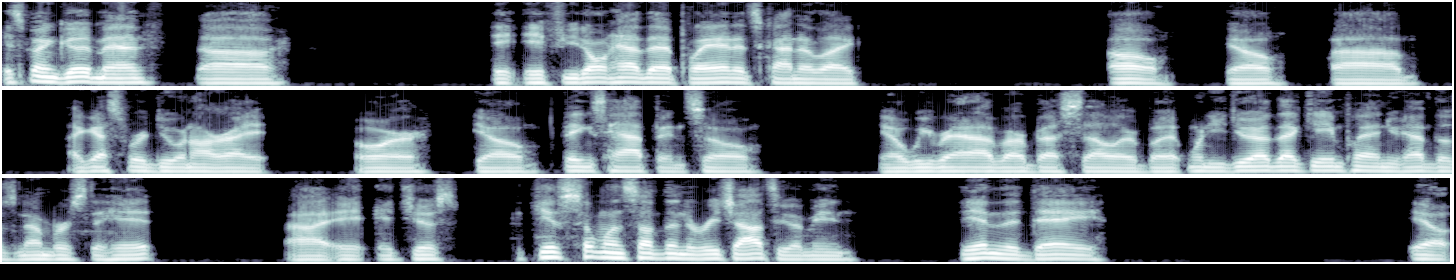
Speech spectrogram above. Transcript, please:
it's been good, man. Uh, if you don't have that plan, it's kind of like, oh, you know, um, I guess we're doing all right, or you know, things happen, so you know, we ran out of our best seller. But when you do have that game plan, you have those numbers to hit. Uh, it, it just it gives someone something to reach out to. I mean, the end of the day, you know,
